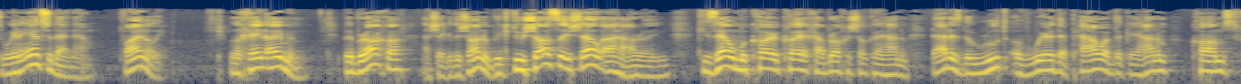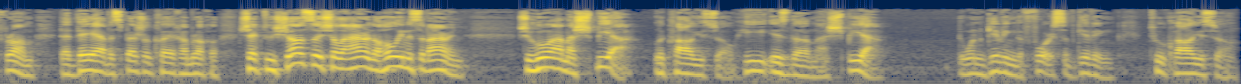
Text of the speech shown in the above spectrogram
So we're going to answer that now. Finally. L'chein oimim. Bebracha, asher shel aharon, koyach habracha shel. That is the root of where the power of the kehanim comes from, that they have a special koyach habracha. Shekdusha shel aharon, the holiness of Aaron, shehu ha-mashpia l'klal Yisrael. He is the mashpia, the one giving, the force of giving to Klal Yisrael.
